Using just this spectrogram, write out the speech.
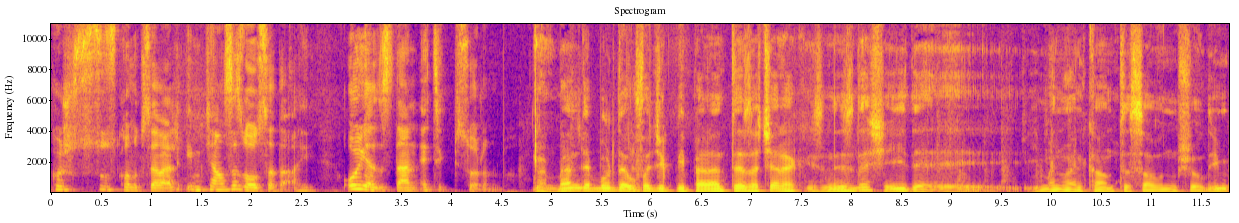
koşulsuz konukseverlik imkansız olsa dahi. O yüzden etik bir sorun bu. Ben de burada ufacık bir parantez açarak izninizle şeyi de e, Immanuel Kant'ı savunmuş olayım.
